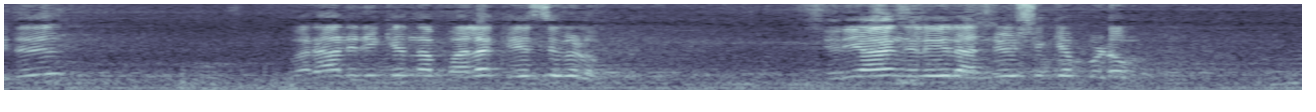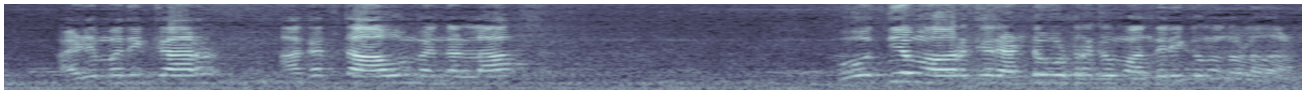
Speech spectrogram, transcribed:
ഇത് വരാനിരിക്കുന്ന പല കേസുകളും ശരിയായ നിലയിൽ അന്വേഷിക്കപ്പെടും. അഴിമതിക്കാർ അകത്താവും എന്നുള്ള ബോധ്യം അവർക്ക് രണ്ടു കൂട്ടർക്കും വന്നിരിക്കുന്നു എന്നുള്ളതാണ്.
